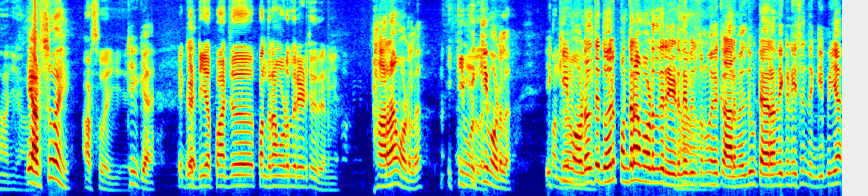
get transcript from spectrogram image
ਹਾਂਜੀ ਹਾਂ। ਇਹ 800 ਹੈ ਇਹ? 800 ਹੈ ਜੀ ਇਹ। ਠੀਕ ਹੈ। ਇਹ ਗੱਡੀ ਆਪਾਂ ਅੱਜ 15 ਮਾਡਲ ਰੇਟ 'ਚ ਦੇ ਦੇਣੀ ਹੈ। 18 ਮਾਡਲ 21 ਮਾਡਲ 21 ਮਾਡਲ 21 15 ਮਾਡਲ ਤੇ 2015 ਮਾਡਲ ਦੇ ਰੇਟ ਦੇ ਵਿੱਚ ਤੁਹਾਨੂੰ ਇਹ ਕਾਰ ਮਿਲ ਜੂ। ਟਾਇਰਾਂ ਦੀ ਕੰਡੀਸ਼ਨ ਚੰਗੀ ਪਈ ਆ।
